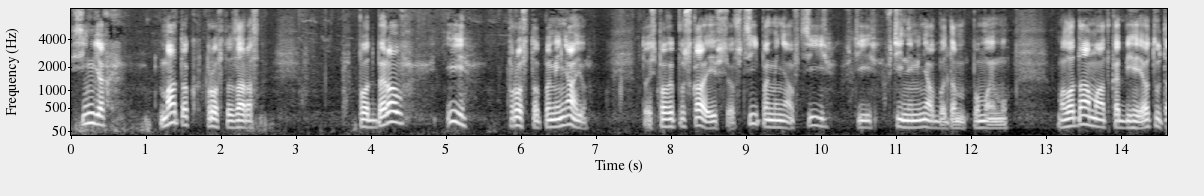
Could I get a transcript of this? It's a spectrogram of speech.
сім'ях маток. Просто зараз подбирав і просто поміняю. Тобто повипускаю і все. В цій поміняв, в цій, в тій, в тій не міняв, бо там, по-моєму, молода матка бігає. Отут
